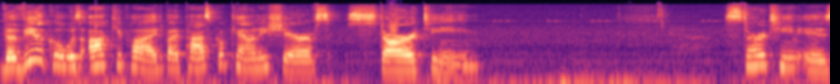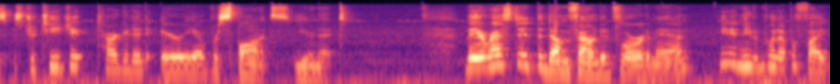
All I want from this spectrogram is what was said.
the vehicle was occupied by Pasco County Sheriff's STAR Team. STAR Team is Strategic Targeted Area Response Unit. They arrested the dumbfounded Florida man. He didn't even put up a fight.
